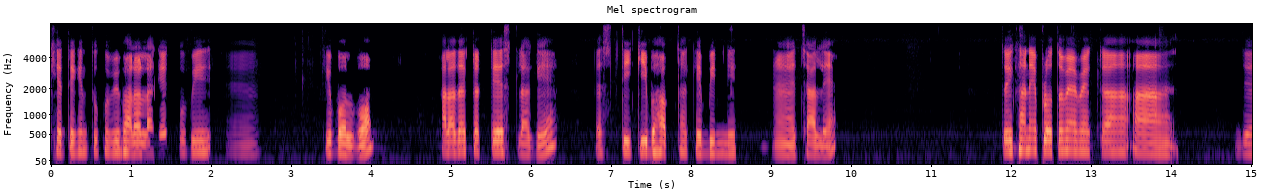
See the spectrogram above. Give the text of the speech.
খেতে কিন্তু খুবই ভালো লাগে, খুবই কি বলব, আলাদা একটা টেস্ট লাগে একটা স্টিকি ভাব থাকে বিন্নি চালে। তো এখানে প্রথমে আমি একটা যে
